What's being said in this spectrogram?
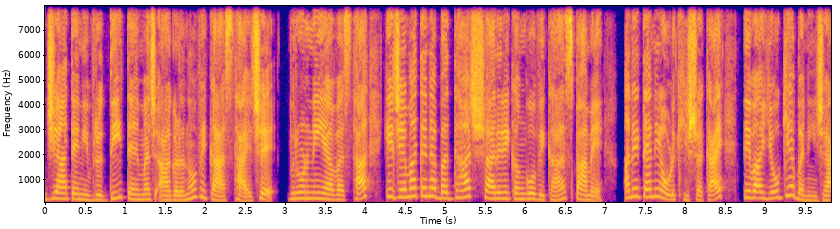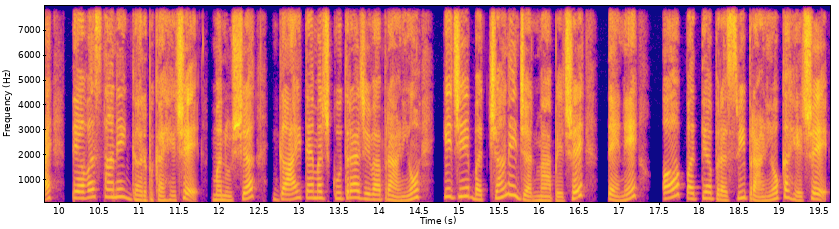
જ્યાં તેની વૃદ્ધિ તેમજ આગળનો વિકાસ થાય છે. ભ્રૂણની અવસ્થા કે જેમાં તેના બધા જ શારીરિક અંગો વિકાસ પામે અને તેને ઓળખી શકાય તેવા યોગ્ય બની જાય તે અવસ્થાને ગર્ભ કહે છે. મનુષ્ય, ગાય તેમજ કૂતરા જેવા પ્રાણીઓ કે જે બચ્ચાને જન્મ આપે છે, તેને અપત્ય પ્રસવી પ્રાણીઓ કહે છે.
